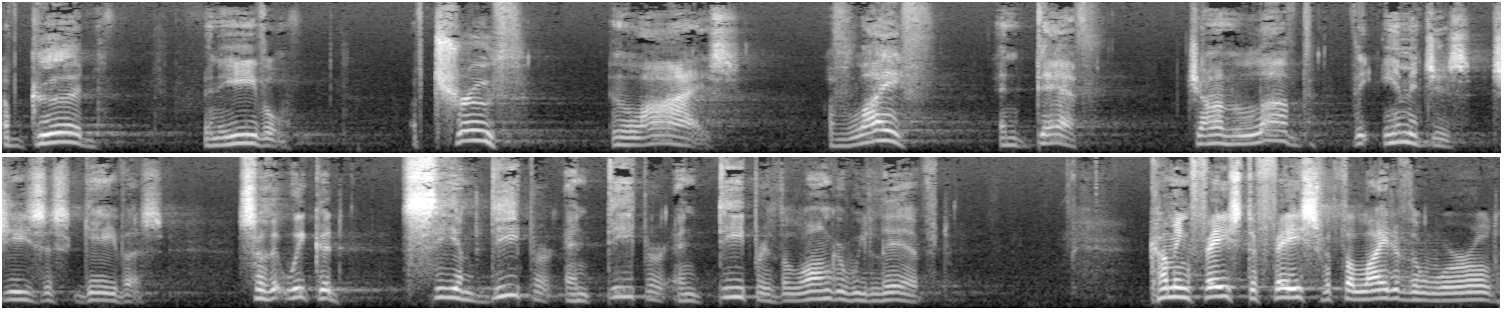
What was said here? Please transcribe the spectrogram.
of good and evil, of truth and lies, of life and death. John loved the images Jesus gave us so that we could see Him deeper and deeper and deeper the longer we lived. Coming face to face with the light of the world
